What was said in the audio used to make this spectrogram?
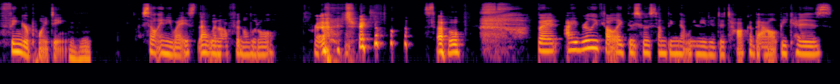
finger pointing. Mm-hmm. So, anyways, that went off in a little trail. so, but I really felt like this was something that we needed to talk about because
